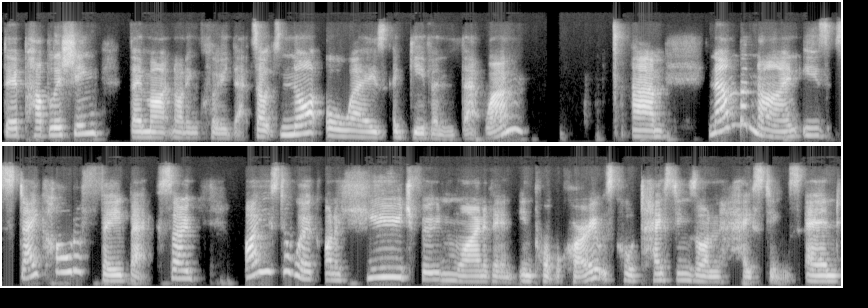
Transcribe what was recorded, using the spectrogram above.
they're publishing, they might not include that. So it's not always a given that one. Um, number nine is stakeholder feedback. So I used to work on a huge food and wine event in Port Macquarie. It was called Tastings on Hastings, and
